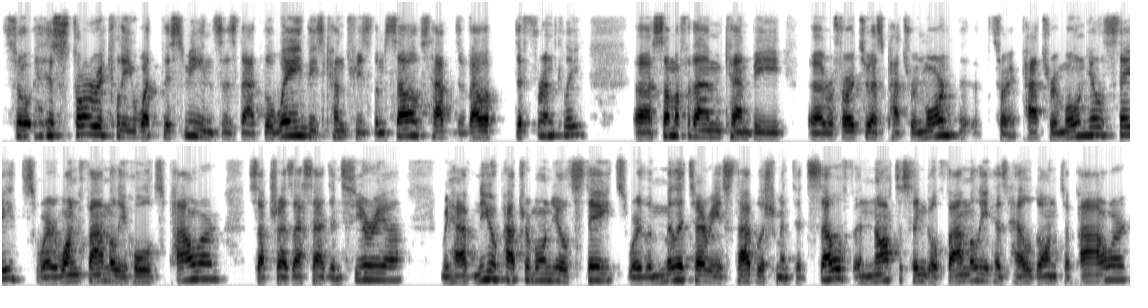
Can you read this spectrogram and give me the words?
so historically, what this means is that the way these countries themselves have developed differently, uh, some of them can be uh, referred to as patrimon sorry, patrimonial states, where one family holds power, such as Assad in Syria. We have neo-patrimonial states where the military establishment itself and not a single family has held on to power,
